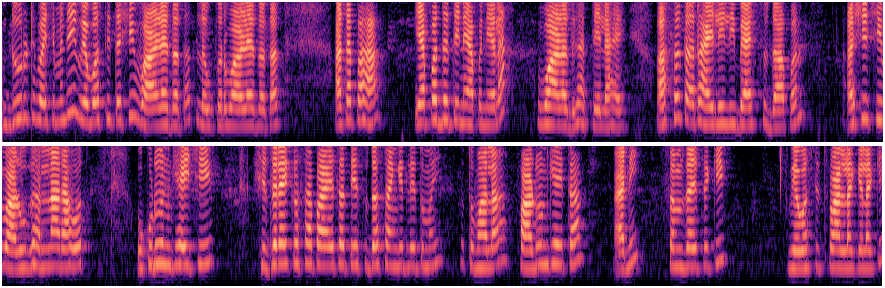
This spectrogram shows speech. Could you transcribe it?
दूर ठेवायचे म्हणजे व्यवस्थित अशी वाळल्या जातात लवकर वाळल्या जातात. आता पहा या पद्धतीने आपण याला वाळत घातलेलं आहे. असंच राहिलेली बॅचसुद्धा आपण अशीच ही वाळू घालणार आहोत. उकडून घ्यायची. शिजराय कसा पाळायचा ते सुद्धा सांगितले तुम्ही. तुम्हाला फाडून घ्यायचा आणि समजायचं की व्यवस्थित फाळला गेला की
